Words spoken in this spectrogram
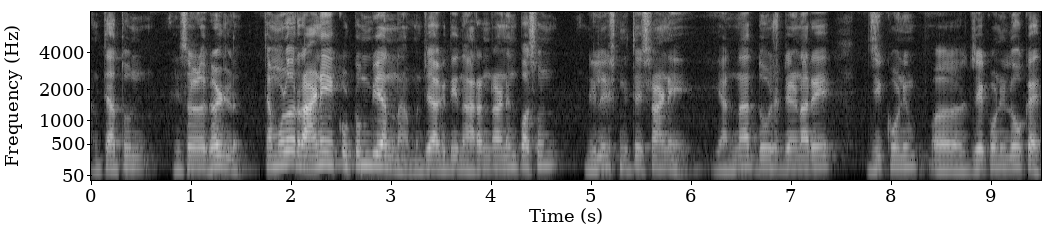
आणि त्यातून हे सगळं घडलं. त्यामुळं राणे कुटुंबियांना म्हणजे अगदी नारायण राणेंपासून निलेश नितेश राणे यांना दोष देणारे जी कोणी जे कोणी लोक आहेत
